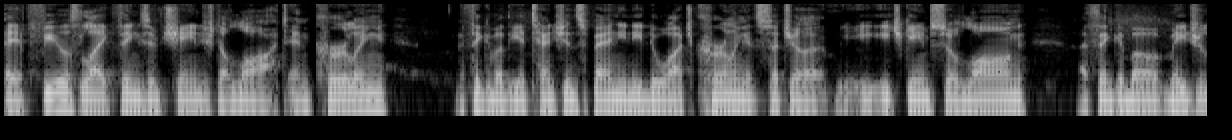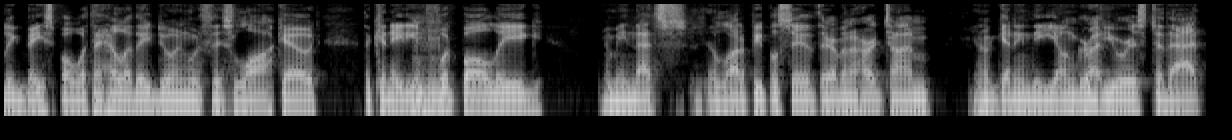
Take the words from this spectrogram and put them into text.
it feels like things have changed a lot. And curling, I think about the attention span you need to watch curling. It's such a each game's so long. I think about Major League Baseball. What the hell are they doing with this lockout? The Canadian mm-hmm. Football League. I mean, that's a lot of people say that they're having a hard time, you know, getting the younger right. viewers to that.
